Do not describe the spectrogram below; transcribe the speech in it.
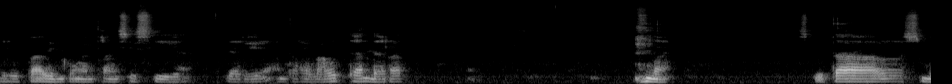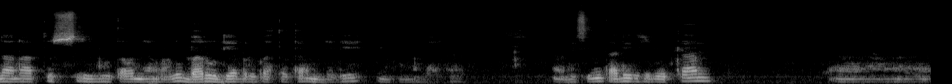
berupa lingkungan transisi ya dari antara laut dan darat. Nah, sekitar 900 ribu tahun yang lalu baru dia berubah total menjadi lingkungan darat. Nah, di sini tadi disebutkan uh,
